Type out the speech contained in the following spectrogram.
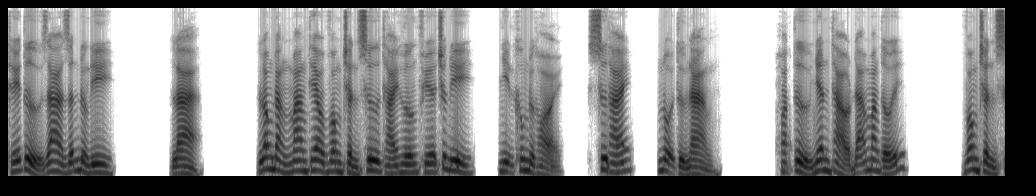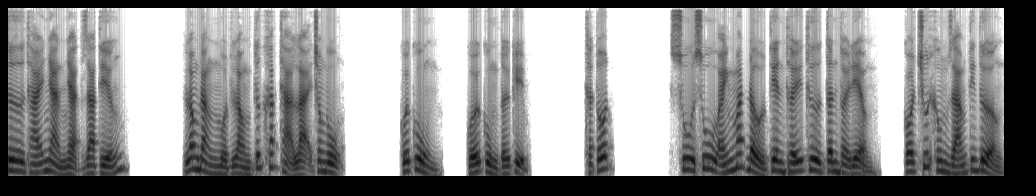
thế tử ra dẫn đường đi. Là, Long đằng mang theo vong trần sư thái hướng phía trước đi, nhịn không được hỏi, sư thái, nội tử nàng. Hoặc tử nhân thảo đã mang tới. Vong trần sư thái nhàn nhạt ra tiếng. Long đằng một lòng tức khắc thả lại trong bụng. Cuối cùng, cuối cùng tới kịp. Thật tốt. Su su ánh mắt đầu tiên thấy thư tân thời điểm, có chút không dám tin tưởng.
